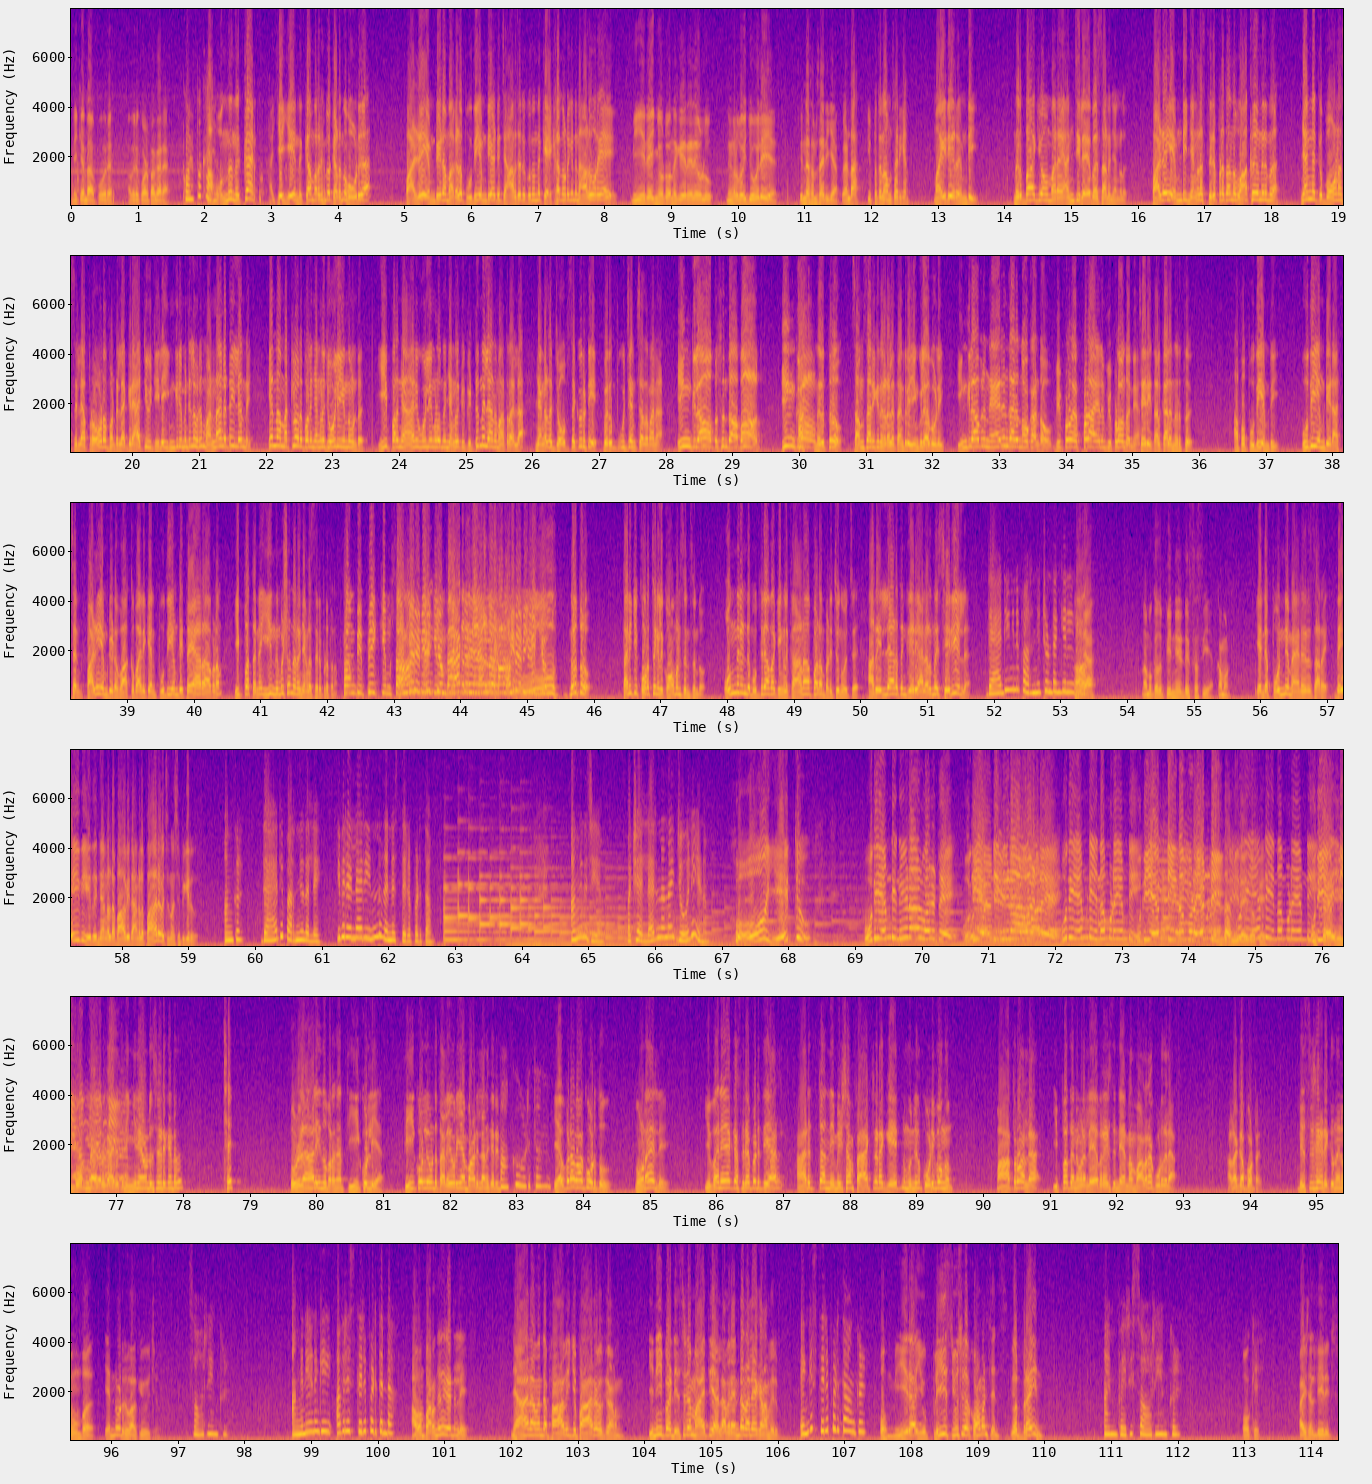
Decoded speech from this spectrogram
നിക്കണ്ട പോര്. അവർ കുഴപ്പക്കാരാ. ആ, കുഴപ്പക്കാരോ ഒന്ന് നിൽക്കാൻ. അയ്യേ നിൽക്കാൻ പറഞ്ഞപ്പോ കിടന്ന് ഓടുക. പഴയ എം ഡിയുടെ മകൾ പുതിയ എം ഡി ആയിട്ട് ചാർജ് എടുക്കുന്നെന്ന് കേൾക്കാൻ തുടങ്ങിയിട്ട് നാൾ പറയായേ. മീര ഇങ്ങോട്ട് വന്ന് കയറിയതേ ഉള്ളൂ. നിങ്ങൾ പോയി ജോലി ചെയ്യേ. പിന്നെ സംസാരിക്കാം. വേണ്ട ഇപ്പൊ തന്നെ സംസാരിക്കാം. മൈ ഡിയർ എം ഡി നിർഭാഗ്യവന്മാരായ അഞ്ച് ലേബേഴ്സാണ് ആണ് ഞങ്ങൾ. പഴയ എം ഡി ഞങ്ങളെ സ്ഥിരപ്പെടുത്താന്ന് വാക്ക് തന്നിരുന്നത്. ഞങ്ങൾക്ക് ബോണസ് ഇല്ല പ്രോഡ ഫണ്ട് ഇല്ല ഗ്രാറ്റുവിറ്റി ഇല്ല ഇൻക്രിമെന്റിൽ ഒരു മണ്ണാങ്കട്ട ഇല്ലെന്നേ. എന്നാൽ മറ്റുള്ളവരെ പോലെ ഞങ്ങൾ ജോലി ചെയ്യുന്നുണ്ട്. ഈ പറഞ്ഞ ആനുകൂല്യങ്ങളൊന്നും ഞങ്ങൾക്ക് കിട്ടുന്നില്ല എന്ന് മാത്രമല്ല ഞങ്ങളുടെ ജോബ് സെക്യൂരിറ്റി വെറും പൂജ്യം ശതമാനം. നിർത്തോ. സംസാരിക്കുന്നിടല്ലേ തന്റെ ഇംഗ്ലാബ് വിളി. ഇംഗ്ലാബിന് നേരം കാലം നോക്കാണ്ടോ? വിപ്ലവം എപ്പോഴായാലും വിപ്ലവം തന്നെ. ശരി തൽക്കാലം നിർത്ത്. അപ്പൊ പുതിയ എം ഡി. പുതിയ എം ഡിയുടെ അച്ഛൻ പഴയ എം ഡിയുടെ വാക്ക് പാലിക്കാൻ പുതിയ എം ഡി തയ്യാറാവണം. ഇപ്പൊ തന്നെ ഈ നിമിഷം തന്നെ ഞങ്ങളെ സ്ഥിരപ്പെടുത്തണം. നിർത്തോ. തനിക്ക് കുറച്ചെങ്കിലും കോമൺ സെൻസ് ഉണ്ടോ? ഒന്ന് രണ്ട് മുദ്രാവാക്യങ്ങൾ കാണാപ്പാടം പഠിച്ചെന്ന് വെച്ച് അത് എല്ലായിടത്തും കയറി അലർന്നത് ശരിയല്ല. ഡാഡി ഇങ്ങനെ പറഞ്ഞിട്ടുണ്ടെങ്കിൽ നമുക്കത് പിന്നീട് ഡിസ്കസ് ചെയ്യാം. കമോൺ എന്റെ പൊന്ന് മാനേജർ സാറേ ദയവ് ചെയ്ത് ഞങ്ങളുടെ ഭാവി താങ്കൾ പാര വെച്ച് നശിപ്പിക്കരുത്. അങ്കിൾ ഡാഡി പറഞ്ഞതല്ലേ? ഇവരെല്ലാരും ഇന്ന് തന്നെ സ്ഥിരപ്പെടുത്താം. അങ്ങനെ ചെയ്യാം. പക്ഷെ എല്ലാരും നന്നായി ജോലി ചെയ്യണം. ഓ ഏറ്റു. പുതിയ എം ഡി നീണാൾ വരട്ടെ പുതിയ എം ഡി നീണാൾ വരട്ടെ പുതിയ എം ഡി നമ്മുടെ എം ഡി പുതിയ എം ഡി നമ്മുടെ എം ഡി എന്താ മീര ഇതൊക്കെ നമ്മുടെ എം ഡി ഇത്ര ഇമ്പോർട്ടന്റ് ആയിട്ടൊരു കാര്യത്തിന് ഇങ്ങനെയാണോ ഡിസിഷൻ എടുക്കേണ്ടത്? ഛെ, തൊഴിലാളി എന്ന് പറഞ്ഞാൽ തീക്കൊള്ളിയാ. തീക്കൊള്ളി കൊണ്ട് തലയുറിയാൻ പാടില്ല എന്ന് കരുതി. വാക്ക് കൊടുത്തെന്ന്. എവിടെ വാക്ക് കൊടുത്തു? നുണയല്ലേ? ഇവനെയൊക്കെ സ്ഥിരപ്പെടുത്തിയാൽ അടുത്ത നിമിഷം ഫാക്ടറിയുടെ ഗേറ്റിന് മുന്നിൽ കൊടി പൊങ്ങും. മാത്രമല്ല ഇപ്പൊ തന്നെ ഇവിടെ ലേബറേഴ്സിന്റെ എണ്ണം വളരെ കൂടുതലാ. അതൊക്കെ പോട്ടെ. ഡിസിഷൻ എടുക്കുന്നതിന് മുമ്പ് എന്നോടൊരു വാക്ക് ചോദിച്ചു? സോറി അങ്കിൾ അങ്ങനെയാണെങ്കിൽ അവരെ സ്ഥിരപ്പെടുത്തണ്ട. അവൻ പറഞ്ഞത് കേട്ടില്ലേ? ഞാൻ അവന്റെ ഭാവിക്ക് പാര വെക്കുകയാണെന്ന്. ഇനിയിപ്പോ ഡിസിഷൻ മാറ്റിയാൽ അവർ എന്റെ തലയെ കാണാൻ വരും. എങ്കിൽ സ്ഥിരപ്പെടുത്താം uncle. Oh Meera you please use your common sense your brain I'm very sorry uncle. Okay I shall deal it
